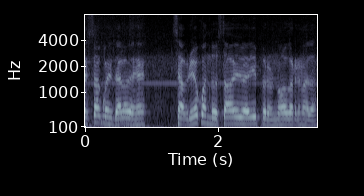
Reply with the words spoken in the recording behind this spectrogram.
Está, güey, ya lo dejé. Se abrió cuando estaba yo ahí, pero no agarré nada.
